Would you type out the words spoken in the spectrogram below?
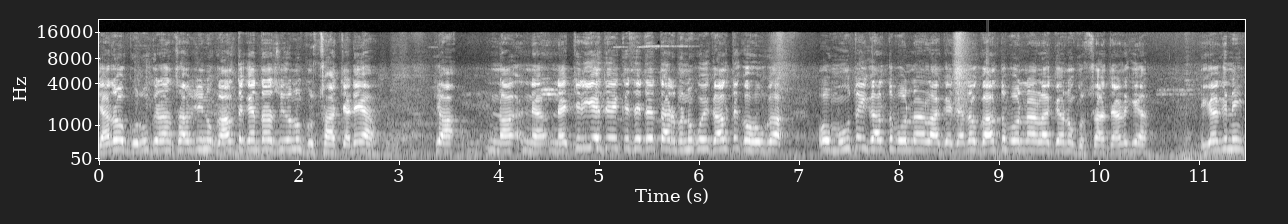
ਜਦੋਂ ਗੁਰੂ ਗ੍ਰੰਥ ਸਾਹਿਬ ਜੀ ਨੂੰ ਗਲਤ ਕਹਿੰਦਾ ਸੀ, ਉਹਨੂੰ ਗੁੱਸਾ ਚੜਿਆ ਕਿਆ ਨੈਚੁਰਲੀ ਹੈ ਜੇ ਕਿਸੇ ਦੇ ਧਰਮ ਨੂੰ ਕੋਈ ਗਲਤ ਕਹੂਗਾ, ਉਹ ਮੂੰਹ ਤੇ ਹੀ ਗਲਤ ਬੋਲਣ ਲੱਗ ਗਿਆ ਜਦੋਂ ਗਲਤ ਬੋਲਣ ਲੱਗ ਗਿਆ ਉਹਨੂੰ ਗੁੱਸਾ ਚੜ ਗਿਆ। ਠੀਕ ਹੈ ਕਿ ਨਹੀਂ?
